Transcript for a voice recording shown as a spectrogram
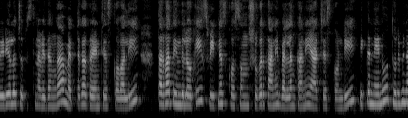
వీడియోలో చూపిస్తున్న విధంగా మెత్తగా గ్రైండ్ చేసుకోవాలి. తర్వాత ఇందులోకి స్వీట్నెస్ కోసం షుగర్ కానీ బెల్లం కానీ యాడ్ చేసుకోండి. ఇక్కడ నేను తురిమిన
